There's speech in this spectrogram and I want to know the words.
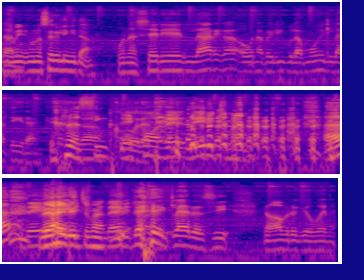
Una, claro. una serie limitada. Una serie larga o una película muy latera, que dura Ya. 5 Es horas. como de, de Irishman. ¿Ah? De, Irishman. de Irishman. claro, sí. No, pero qué buena.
